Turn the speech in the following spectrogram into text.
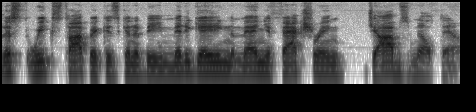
this week's topic is going to be mitigating the manufacturing jobs meltdown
